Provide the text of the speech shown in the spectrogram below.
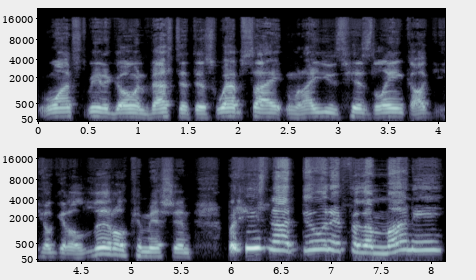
wants me to go invest at this website. And when I use his link, I'll, he'll get a little commission, but he's not doing it for the money.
